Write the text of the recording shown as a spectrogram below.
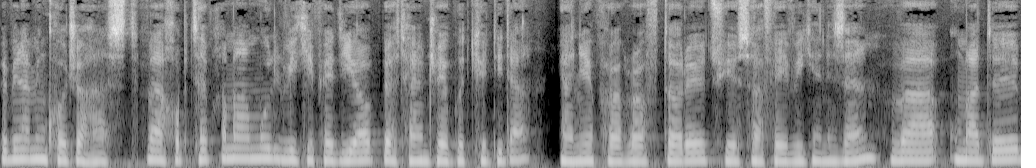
ببینم این کجا هست. و خب طبق معمول ویکیپدیا بهترین جایی بود که دیدم. یعنی پاراگراف داره توی صفحه veganism و اومده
